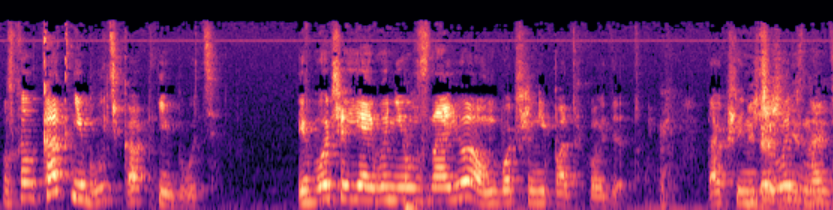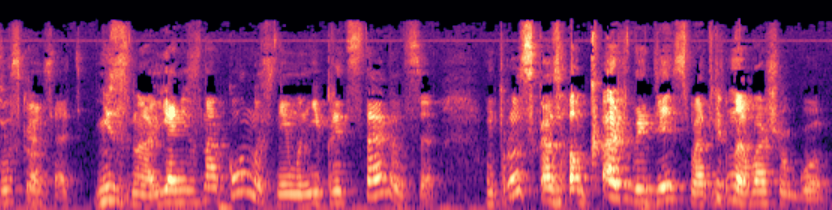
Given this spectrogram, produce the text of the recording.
Он сказал, как-нибудь, как-нибудь. И больше я его не узнаю, а он больше не подходит. Так что И ничего не, не могу кто? сказать. Не знаю, я не знакома с ним, он не представился. Он просто сказал, каждый день смотрю на вашу голову.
